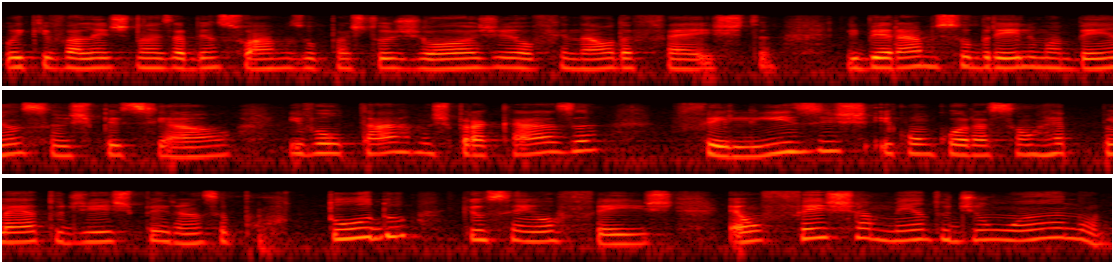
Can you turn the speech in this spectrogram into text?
o equivalente nós abençoarmos o pastor Jorge ao final da festa, liberarmos sobre ele uma bênção especial e voltarmos para casa felizes e com o coração repleto de esperança por tudo que o Senhor fez. É um fechamento de um ano.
